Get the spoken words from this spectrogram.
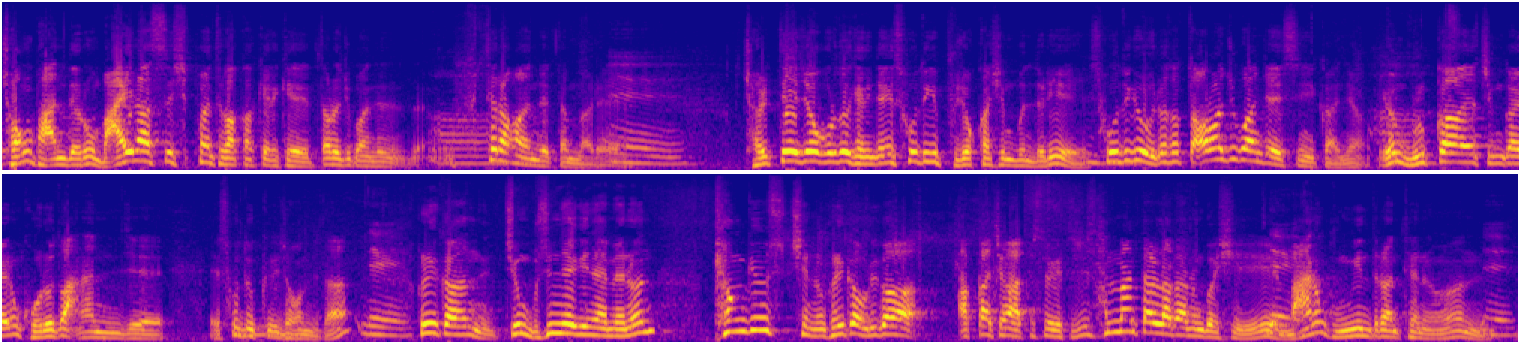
정반대로 마이너스 10% 가깝게 이렇게 떨어지고 하는 아. 후퇴라고 하는 데단 말이에요. 네. 절대적으로도 굉장히 소득이 부족하신 분들이 음. 소득이 오히려 더 떨어지고 앉아 있으니까요. 이건 아. 물가 증가율은 고려도 안 한 이제 소득 음. 저겁니다. 네. 그러니까 지금 무슨 얘기냐면은 평균 수치는 그러니까 우리가 아까 제가 앞에서 얘기했듯이 3만 달러라는 것이 네. 많은 국민들한테는 네.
